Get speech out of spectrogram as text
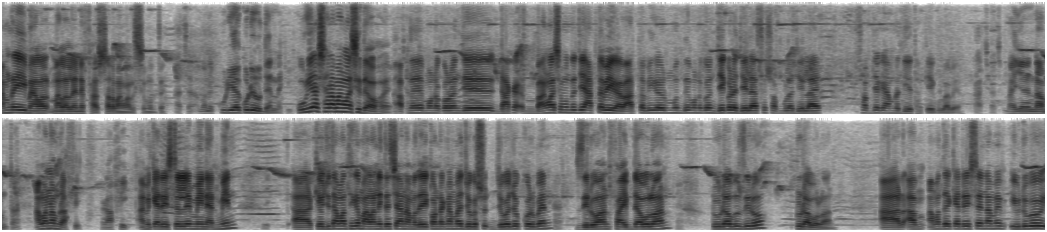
আমরা এই মালা মালা লাইনে ফার্স্ট সারা বাংলাদেশের মধ্যে। আচ্ছা মানে কুরিয়া করেও দেন নাকি? কুরিয়ার সারা বাংলাদেশে দেওয়া হয়। আচ্ছা। আপনি মনে করেন যে ঢাকা বাংলাদেশের মধ্যে যে আটটা বিঘা আটটা বিঘার মধ্যে মনে করেন যে কটা জেলা আছে সবগুলো জেলায় সব জায়গায় আমরা দিয়ে থাকি এগুলা। আচ্ছা আচ্ছা। ভাইজানের নামটা? আমার নাম রাফিক। রাফিক। আমি ক্যারি স্টাইলের মেইন অ্যাডমিন আর কেউ যদি আমার থেকে মালা নিতে চান আমাদের এই কন্ট্যাক্ট নাম্বারে যোগাযোগ করবেন। Zero one five double one two double zero two double one আর আম- আমাদের ক্যাটারি স্টাইল নামে ইউটিউবেও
